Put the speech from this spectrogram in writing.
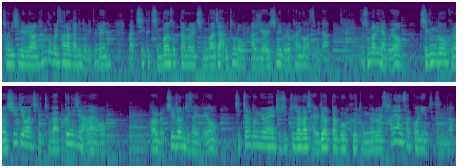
2021년 한국을 살아가는 우리들은 마치 그 진부한 속담을 진부하지 않도록 아주 열심히 노력하는 것 같습니다. 무슨 말이냐고요? 지금도 그런 시기와 질투가 끊이질 않아요. 바로 며칠 전 기사인데요. 직장 동료의 주식 투자가 잘 되었다고 그 동료를 살해한 사건이 있었습니다.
